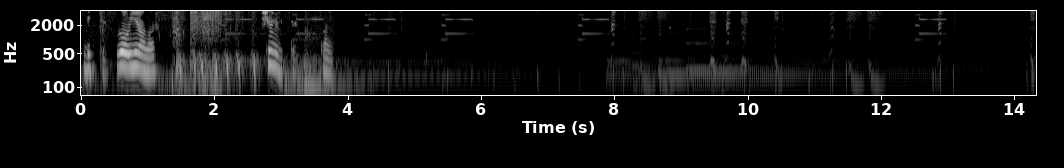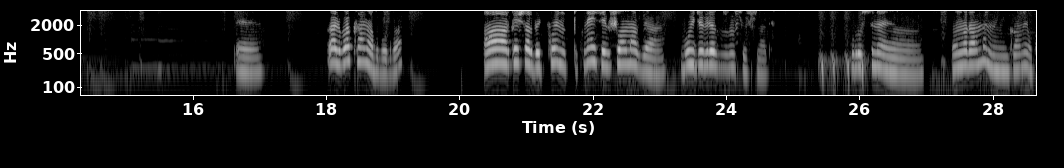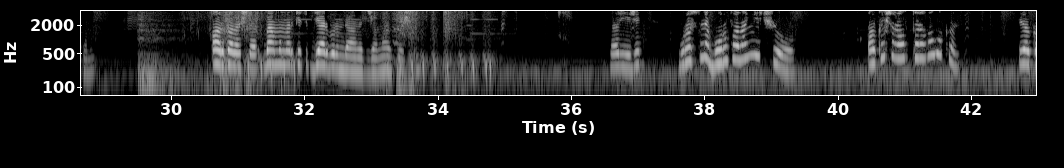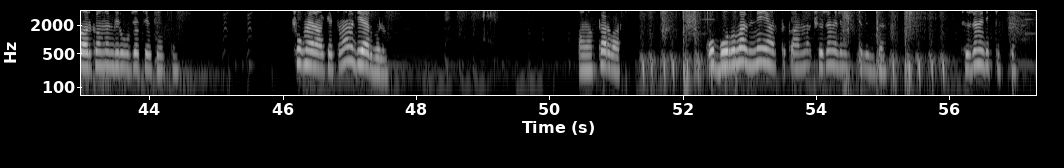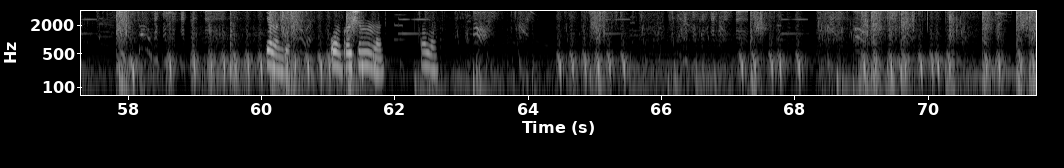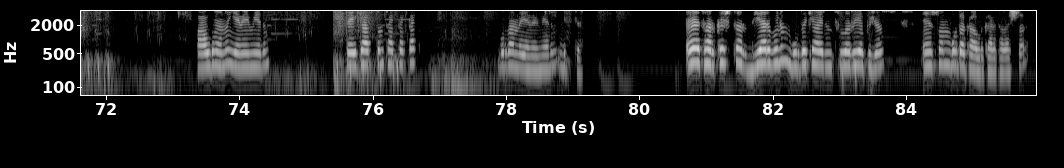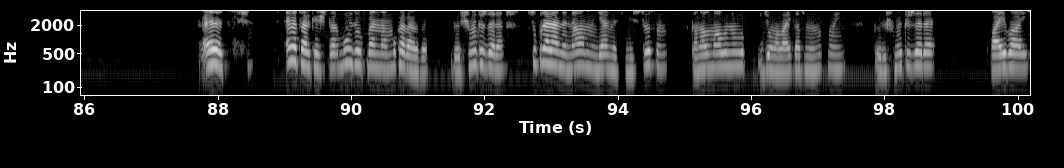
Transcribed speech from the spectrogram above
Bitti. Yo yine var. Şimdi bitti. Tamam. Ee, galiba kalmadı burada. Aa arkadaşlar dakika unuttuk. Neyse bir şey olmaz ya. Bu video biraz uzun sürsün hadi. Burası ne ya? Onları almam imkanı yok onun. Arkadaşlar ben bunları kesip diğer bölüm devam edeceğim. Vazgeçtim. Ver yiyecek. Burası ne? Boru falan geçiyor. Arkadaşlar alt tarafa bakın. Bir dakika arkamdan biri vuracak diye korktum. Çok merak ettim ama diğer bölüm. Anahtar var. O borular ne artık anla çözemedim gitti bizde. Çözemedik gitti. Gel lan gel. Oğlum kaşındın lan. Al lan. Aldım onu yemeğimi yedim. Take attım tak tak tak. Buradan da yemeğimi yedim. Bitti. Evet arkadaşlar diğer bölüm buradaki ayrıntıları yapacağız. En son burada kaldık arkadaşlar. Evet. Evet arkadaşlar bu benden bu kadardı. Görüşmek üzere. Super Eren'de devamının gelmesini istiyorsanız kanalıma abone olup videoma like atmayı unutmayın. Görüşmek üzere. Bay bay.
